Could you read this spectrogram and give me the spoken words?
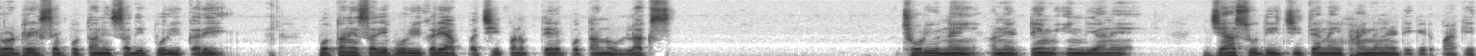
રોડ્રિક્સે પોતાની સદી પૂરી કરી. પોતાની સદી પૂરી કર્યા પછી પણ તે પોતાનું લક્ષ્ય છોડ્યું નહીં અને ટીમ ઇન્ડિયાને જ્યાં સુધી જીતે નહીં, ફાઇનલની ટિકિટ પાકી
